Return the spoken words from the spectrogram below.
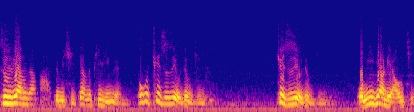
是不是这样子啊？对不起，这样的批评人，不过确实是有这种情形，确实是有这种情形，我们一定要了解。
